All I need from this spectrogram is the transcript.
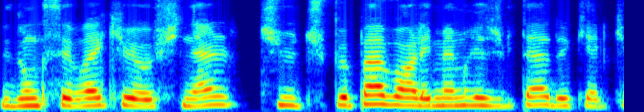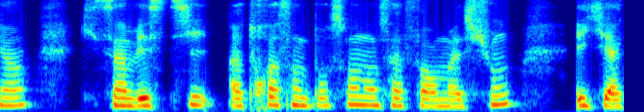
donc, donc c'est vrai qu'au final, tu ne peux pas avoir les mêmes résultats de quelqu'un qui s'investit à 300% dans sa formation et qui a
